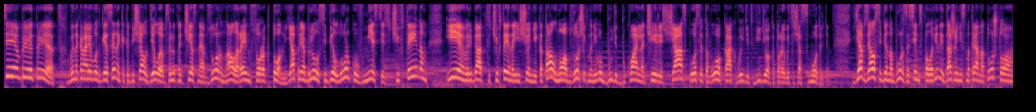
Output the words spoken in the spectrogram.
Всем привет-привет! Вы на канале Вот ГСН и как обещал делаю абсолютно честный обзор на Лоррейн 40 тонн. Я приобрел себе лорку вместе с Чифтейном и, ребят, Чифтейна еще не катал, но обзорчик на него будет буквально через час после того, как выйдет видео, которое вы сейчас смотрите. Я взял себе набор за 7,5, даже несмотря на то, что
